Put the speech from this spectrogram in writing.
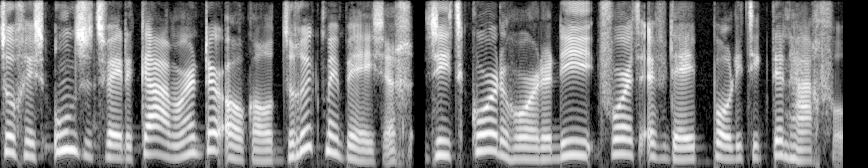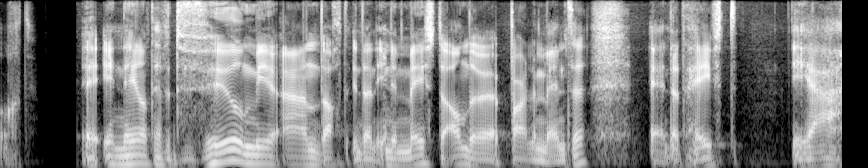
Toch is onze Tweede Kamer er ook al druk mee bezig, ziet Koordehoorde die voor het FD Politiek Den Haag volgt. Eh, in Nederland heeft het veel meer aandacht dan in de meeste andere parlementen. En dat heeft ja,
